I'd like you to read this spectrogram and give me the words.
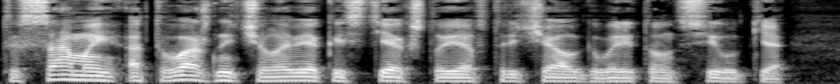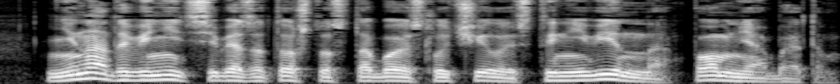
«Ты самый отважный человек из тех, что я встречал», — говорит он Силке. «Не надо винить себя за то, что с тобой случилось. Ты невинна, помни об этом».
